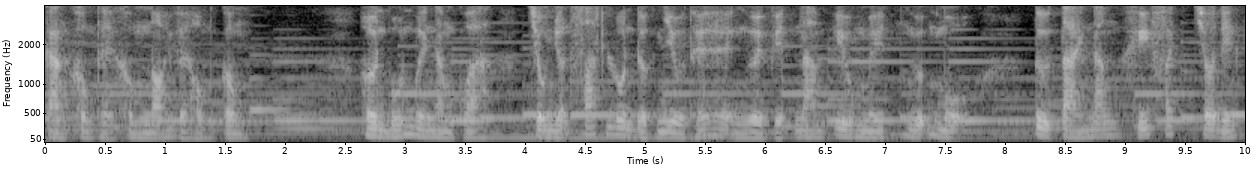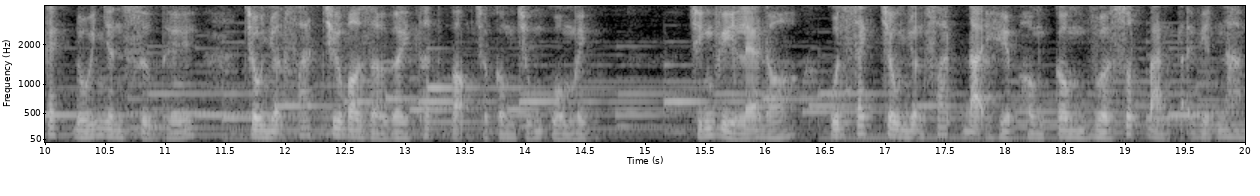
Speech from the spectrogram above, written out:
càng không thể không nói về Hồng Kông. Hơn 40 năm qua, Châu Nhuận Phát luôn được nhiều thế hệ người Việt Nam yêu mến, ngưỡng mộ. Từ tài năng, khí phách cho đến cách đối nhân xử thế, Châu Nhuận Phát chưa bao giờ gây thất vọng cho công chúng của mình. Chính vì lẽ đó, cuốn sách Châu Nhuận Phát Đại Hiệp Hồng Kông vừa xuất bản tại Việt Nam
